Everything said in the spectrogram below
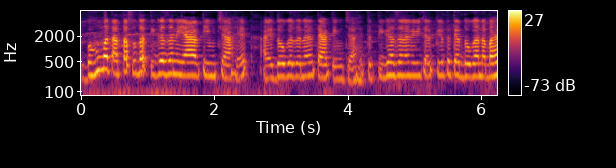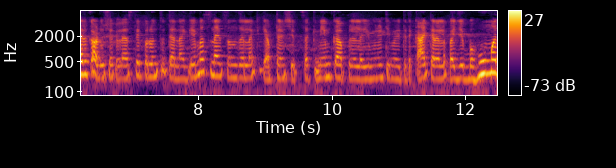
बहुमत आता सुद्धा तिघ जण या टीमचे आहेत आणि दोघं जण त्या टीमचे आहेत. तर तिघा जणांनी विचार केला तर त्या दोघांना बाहेर काढू शकले असते परंतु त्यांना गेमच नाही समजला की कॅप्टनशिपचा की नेमकं आपल्याला इम्युनिटी मिळते. ते काय करायला पाहिजे? बहुमत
